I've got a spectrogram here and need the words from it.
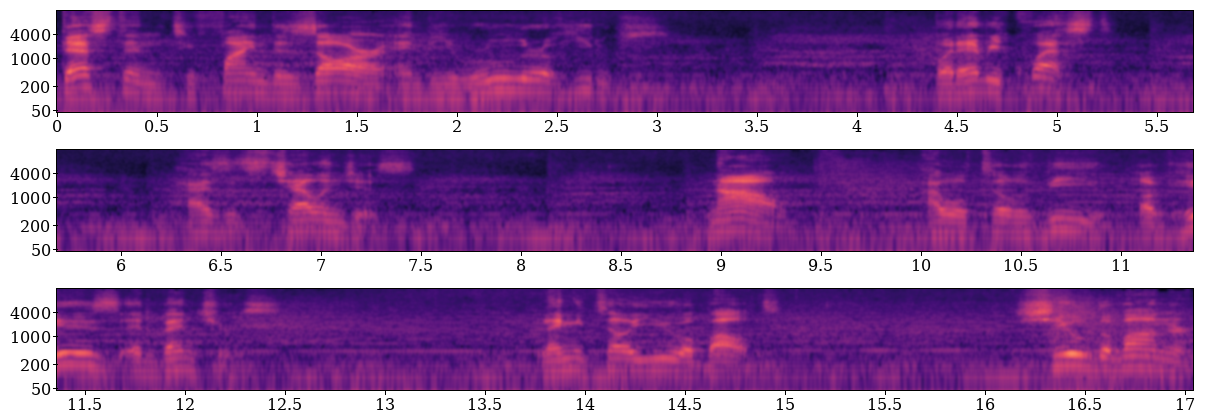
destined to find the Tsar and be ruler of Hirus. But every quest has its challenges. Now, I will tell thee of his adventures. Let me tell you about Shield of Honor,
